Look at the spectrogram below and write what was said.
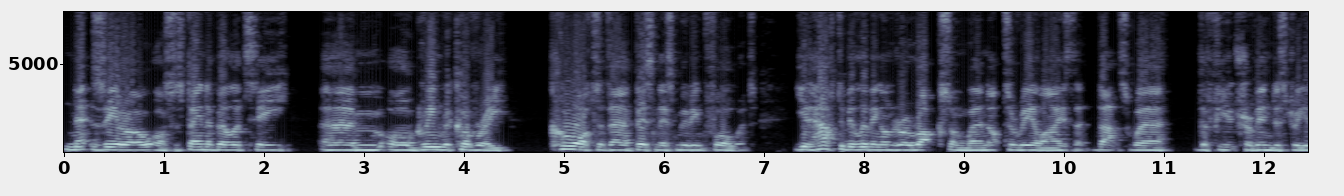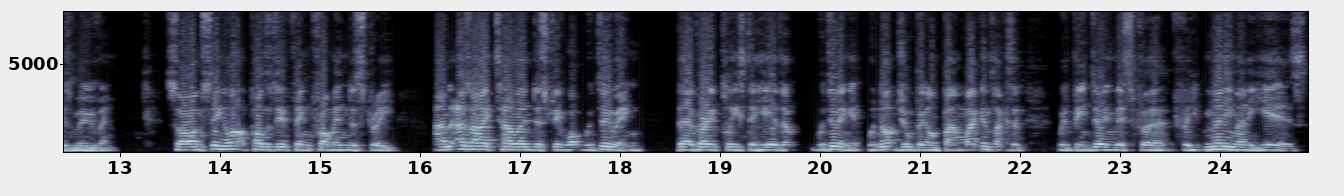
net zero or sustainability um, or green recovery core to their business moving forward. You'd have to be living under a rock somewhere not to realize that that's where the future of industry is moving. So I'm seeing a lot of positive thing from industry. And as I tell industry what we're doing, they're very pleased to hear that we're doing it. We're not jumping on bandwagons. Like I said, we've been doing this for, for many, many years.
